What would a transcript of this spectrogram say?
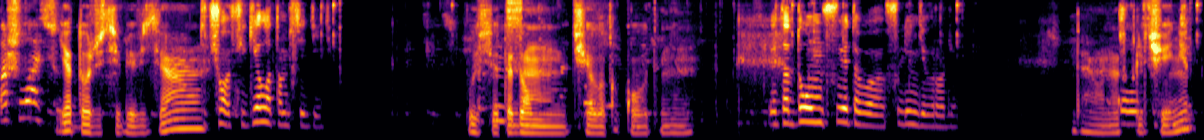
Пошла сюда. Я тоже себе взял. Ты чё, офигела там сидеть? Пусть ты это дом чела какого-то. Не... Это дом этого Флинди вроде. Да, у нас О, ключей нет.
